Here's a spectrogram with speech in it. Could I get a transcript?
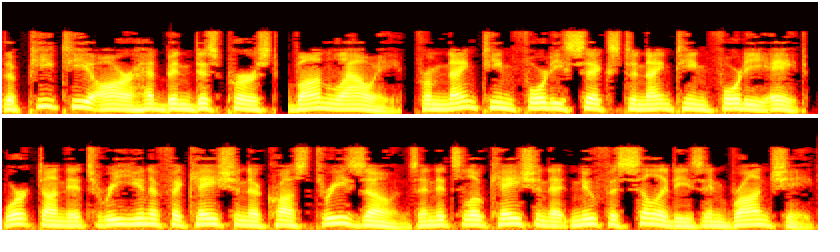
the PTR had been dispersed. Von Laue, from 1946 to 1948, worked on its reunification across three zones and its location at new facilities in Braunschweig.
